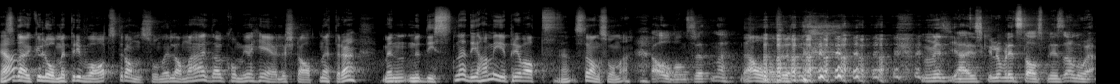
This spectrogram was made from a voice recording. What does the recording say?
Ja. Så Det er jo ikke lov med privat strandsone i landet her. Da kommer jo hele staten etter det. Men nudistene de har mye privat strandsone. Ja, Allemannsretten, det. Det er allemannsretten. Men hvis jeg skulle blitt statsminister, noe jeg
